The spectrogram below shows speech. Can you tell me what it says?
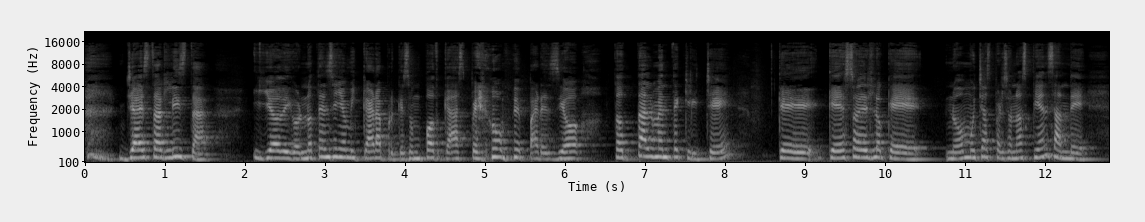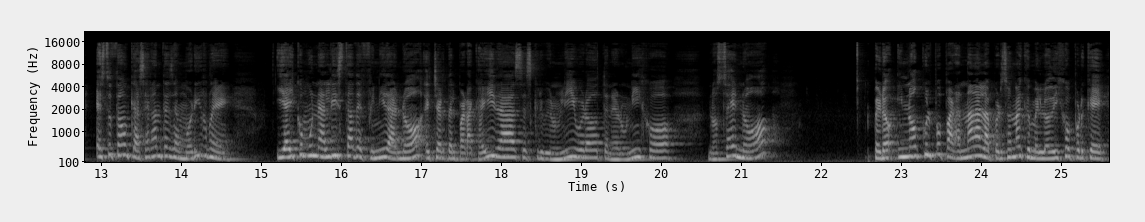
ya estás lista. Y yo digo, no te enseño mi cara porque es un podcast, pero me pareció totalmente cliché que, que eso es lo que no muchas personas piensan de esto tengo que hacer antes de morirme. Y hay como una lista definida, ¿no? Echarte el paracaídas, escribir un libro, tener un hijo, no sé, ¿no? Pero, y no culpo para nada a la persona que me lo dijo porque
